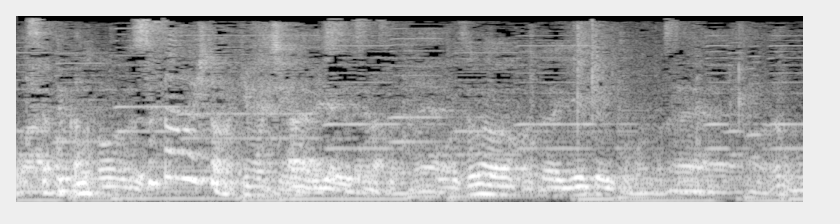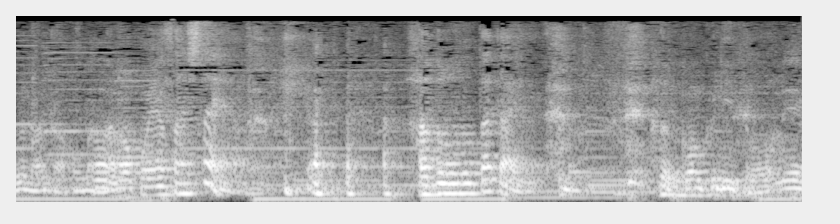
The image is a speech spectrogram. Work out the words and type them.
がてか使う人の気持ちが大切なので。もうそれは言えてると思いますね、えーでも僕なんかほんま生コン屋さんしたいな波動の高い コンクリートをね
